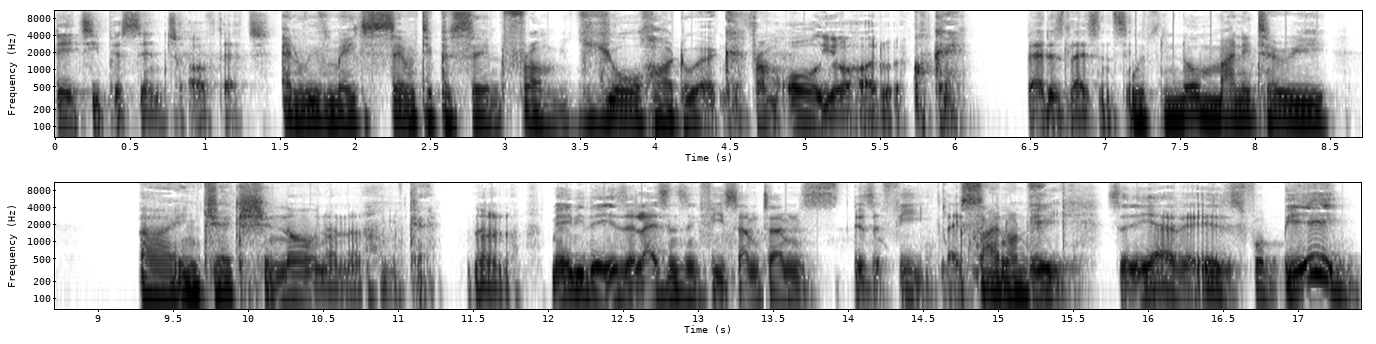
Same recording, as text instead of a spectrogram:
thirty percent of that And we've made 70% from your hard work. from all your hard work. Okay. That is licensing. With no monetary uh, injection. No, no, no. Okay. No, no, no. Maybe there is a licensing fee. Sometimes there's a fee, like sign on big- fee. So yeah, there is for big,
